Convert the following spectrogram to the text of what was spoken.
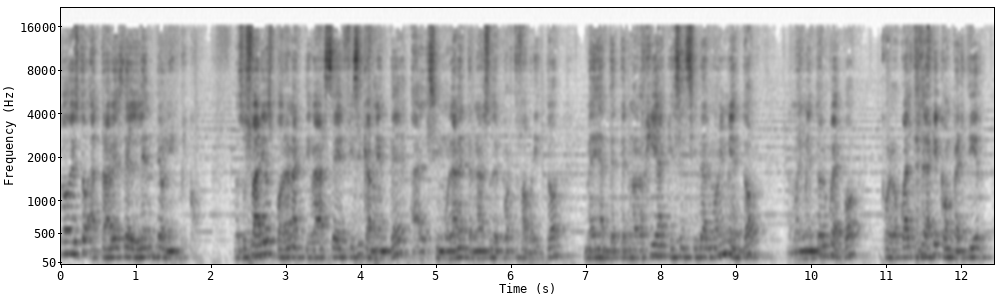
Todo esto a través del lente olímpico. Los usuarios podrán activarse físicamente al simular entrenar su deporte favorito mediante tecnología que es sensible al movimiento, al movimiento del cuerpo con lo cual tendrá que convertir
